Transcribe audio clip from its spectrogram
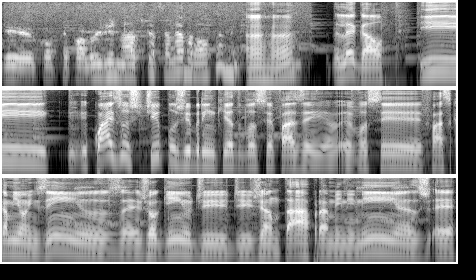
de, como você falou, ginástica cerebral também. Aham. Legal. E, e quais os tipos de brinquedo você faz aí? Você faz caminhõezinhos, eh, joguinho de, de jantar para menininhas? eh,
